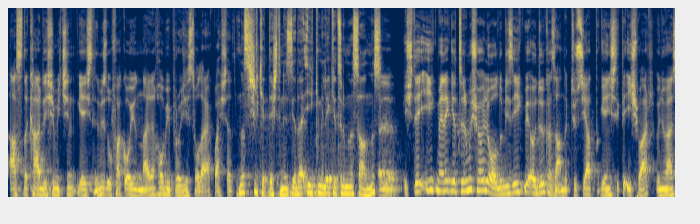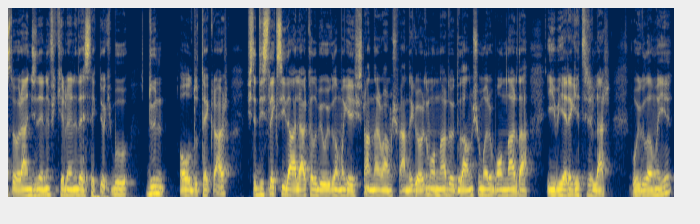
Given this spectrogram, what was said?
aslında kardeşim için geliştirdiğimiz ufak oyunları hobi projesi olarak başladı. Nasıl şirketleştiniz ya da ilk melek yatırımı nasıl aldınız? İşte ilk melek yatırımı şöyle oldu. Biz ilk bir ödül kazandık. TÜSİAD bu gençlikte iş var. Üniversite öğrencilerinin fikirlerini destekliyor ki bu dün oldu tekrar. İşte disleksi ile alakalı bir uygulama geliştirenler varmış. Ben de gördüm. Onlar da ödül almış. Umarım onlar da iyi bir yere getirirler. Uygulamayı.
